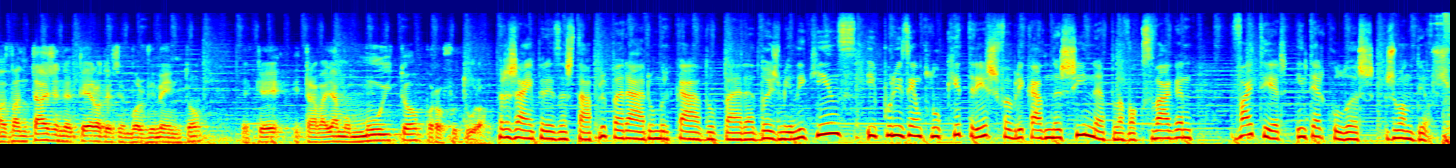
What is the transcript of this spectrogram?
A vantagem de ter o desenvolvimento é que trabalhamos muito para o futuro. Para já a empresa está a preparar o mercado para 2015 e, por exemplo, o Q3, fabricado na China pela Volkswagen, vai ter intercoolers João de Deus.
